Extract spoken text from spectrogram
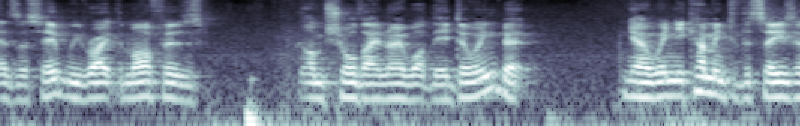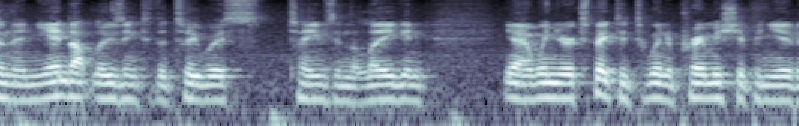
As I said, we wrote them off as I'm sure they know what they're doing, but you know when you come into the season and you end up losing to the two worst teams in the league, and you know when you're expected to win a premiership and you're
